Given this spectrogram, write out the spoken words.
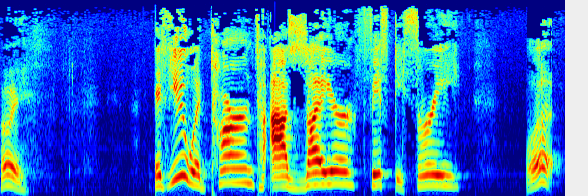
Hey, if you would turn to Isaiah 53, what?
